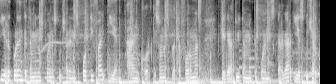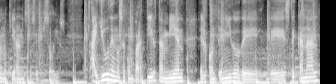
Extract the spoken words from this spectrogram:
y recuerden que también nos pueden escuchar en Spotify y en Anchor, que son las plataformas que gratuitamente pueden descargar y escuchar cuando quieran estos episodios. Ayúdenos a compartir también el contenido de, de este canal.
